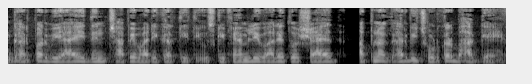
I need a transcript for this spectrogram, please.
घर पर भी आए दिन छापेमारी करती थी। उसकी फैमिली वाले तो शायद अपना घर भी छोड़कर भाग गए हैं।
